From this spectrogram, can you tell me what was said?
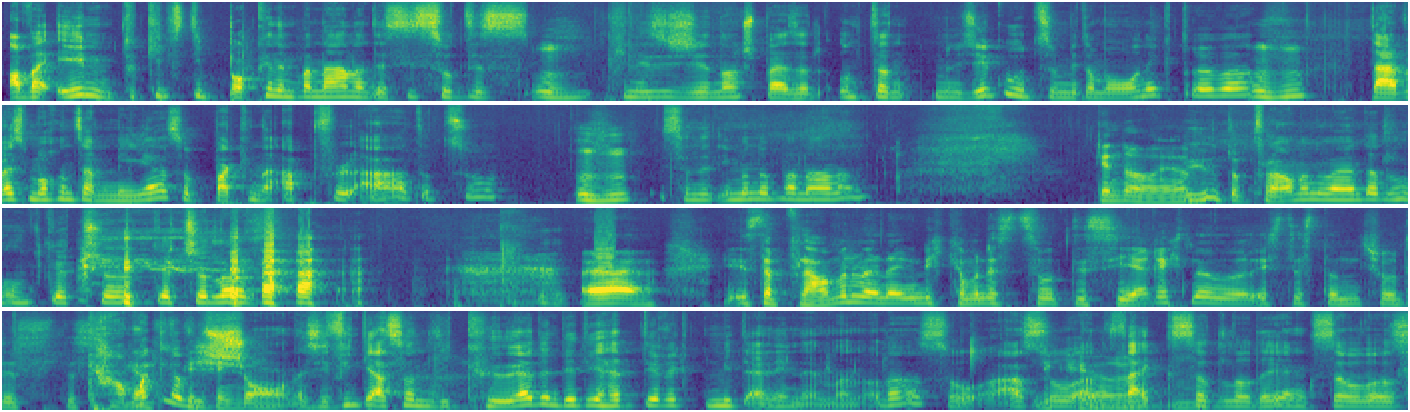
Aber eben, du gibst die bockenen Bananen, das ist so das Mhm. chinesische Nachspeise. Und dann ist ja gut, so mit einem Honig drüber. Mhm. Teilweise machen sie auch mehr, so backener Apfel auch dazu. Mhm. Ist ja nicht immer nur Bananen. Genau, ja. Ja, der Pflaumenwein und geht schon, geht schon los. ja. ja. Ist der Pflaumenwein eigentlich, kann man das zu Dessert rechnen oder ist das dann schon das, das Kann man, glaube ich, schon. Also ich finde ja so ein Likör, den die halt direkt mit einnehmen, oder? So, also ein Weichsattel oder irgend sowas.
